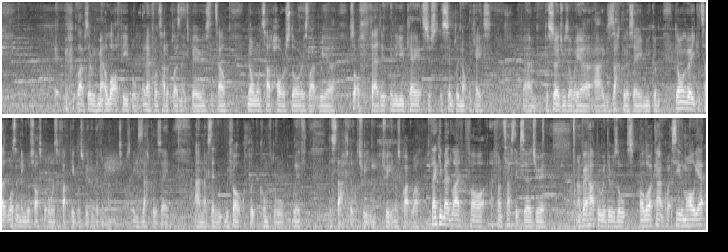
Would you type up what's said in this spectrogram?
like I said, we've met a lot of people, and everyone's had a pleasant experience to tell. No one's had horror stories like we are sort of fed in the UK. It's just it's simply not the case. Um, the surgeries over here are exactly the same. You could the only way you could tell it wasn't an English hospital was the fact people speak a different language. It was exactly the same. And like I said, we, felt completely comfortable with the staff that were treating treating us quite well. Thank you MedLife for a fantastic surgery. I'm very happy with the results, although I can't quite see them all yet.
